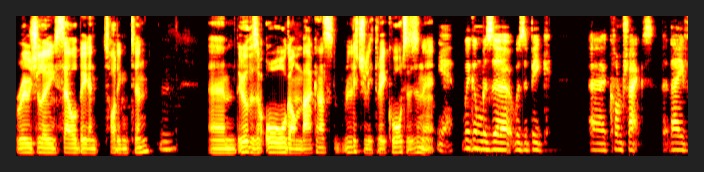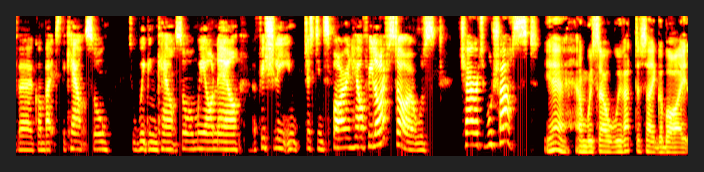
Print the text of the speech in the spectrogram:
Rugeley, Selby, and Toddington. Mm. Um, the others have all gone back, and that's literally three quarters, isn't it? Yeah, Wigan was a was a big uh, contract, but they've uh, gone back to the council, to Wigan Council, and we are now officially in just inspiring healthy lifestyles charitable trust. Yeah, and we so we've had to say goodbye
